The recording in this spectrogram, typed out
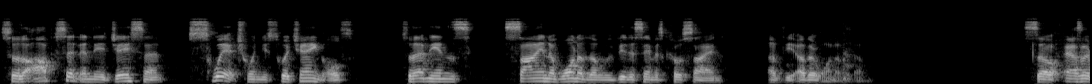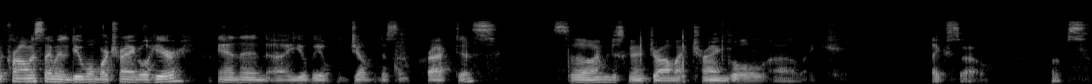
So the opposite and the adjacent switch when you switch angles. So that means sine of one of them would be the same as cosine of the other one of them. So as I promised, I'm going to do one more triangle here, and then uh, you'll be able to jump into some practice. So I'm just going to draw my triangle uh, like, like so. Oops.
